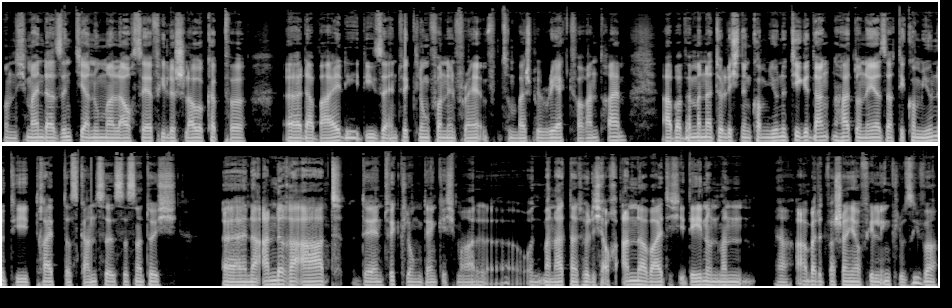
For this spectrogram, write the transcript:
Und ich meine, da sind ja nun mal auch sehr viele schlaue Köpfe äh, dabei, die diese Entwicklung von den Frame, zum Beispiel React vorantreiben. Aber wenn man natürlich einen Community-Gedanken hat und eher sagt, die Community treibt das Ganze, ist das natürlich äh, eine andere Art der Entwicklung, denke ich mal. Äh, und man hat natürlich auch anderweitig Ideen und man ja, arbeitet wahrscheinlich auch viel inklusiver.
